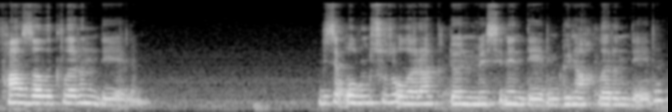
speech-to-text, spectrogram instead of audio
fazlalıkların diyelim bize olumsuz olarak dönmesinin diyelim, günahların diyelim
